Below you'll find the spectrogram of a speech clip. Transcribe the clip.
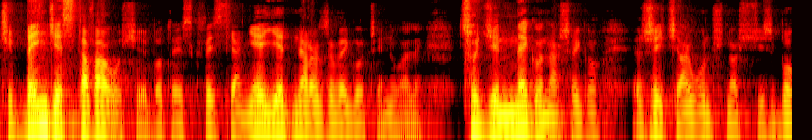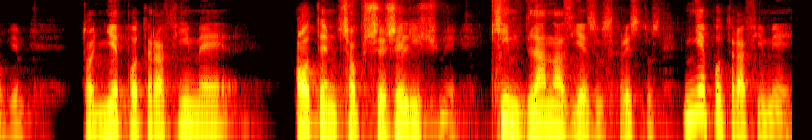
czy będzie stawało się, bo to jest kwestia nie jednorazowego czynu, ale codziennego naszego życia, łączności z Bogiem, to nie potrafimy o tym, co przeżyliśmy, kim dla nas Jezus Chrystus, nie potrafimy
